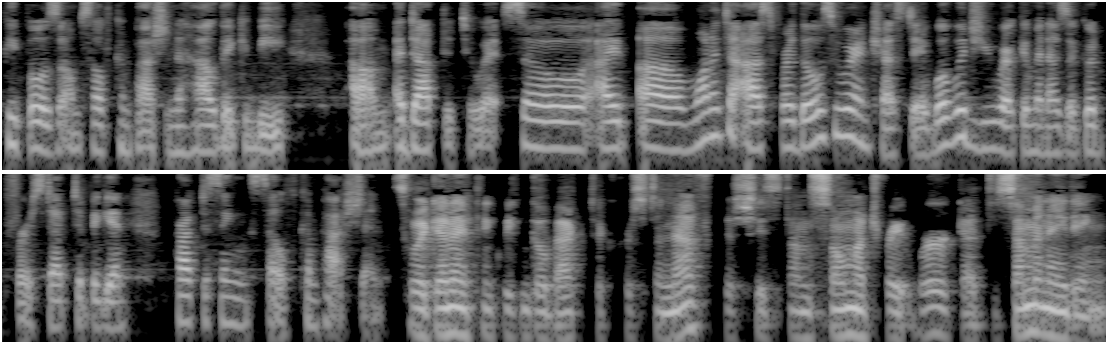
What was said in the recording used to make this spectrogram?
people's um, self compassion and how they can be um, adapted to it. So I uh, wanted to ask for those who are interested, what would you recommend as a good first step to begin practicing self compassion? So again, I think we can go back to Kristin Neff because she's done so much great work at disseminating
